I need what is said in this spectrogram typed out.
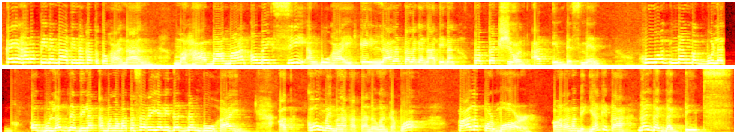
Kaya harapin na natin ang katotohanan. Mahaba man o maiksi ang buhay, kailangan talaga natin ng protection at investment. Huwag nang magbulag o bulag na dilat ang mga mata sa realidad ng buhay. At kung may mga katanungan ka po, follow for more para mabigyan kita ng dagdag tips.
